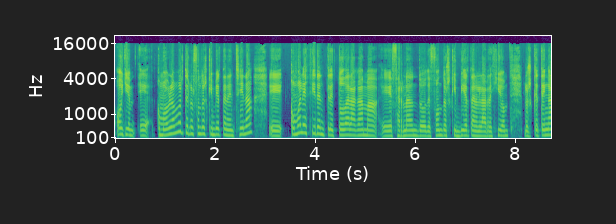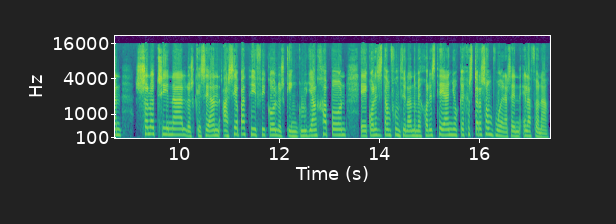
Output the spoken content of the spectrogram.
Oye, eh, como hablamos de los fondos que invierten en China, eh, ¿cómo elegir entre toda la gama, Fernando, de fondos que inviertan en la región, los que tengan solo China, los que sean Asia-Pacífico, los que incluyan Japón, eh, cuáles están funcionando mejor este año, qué gestoras son buenas en, la zona.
